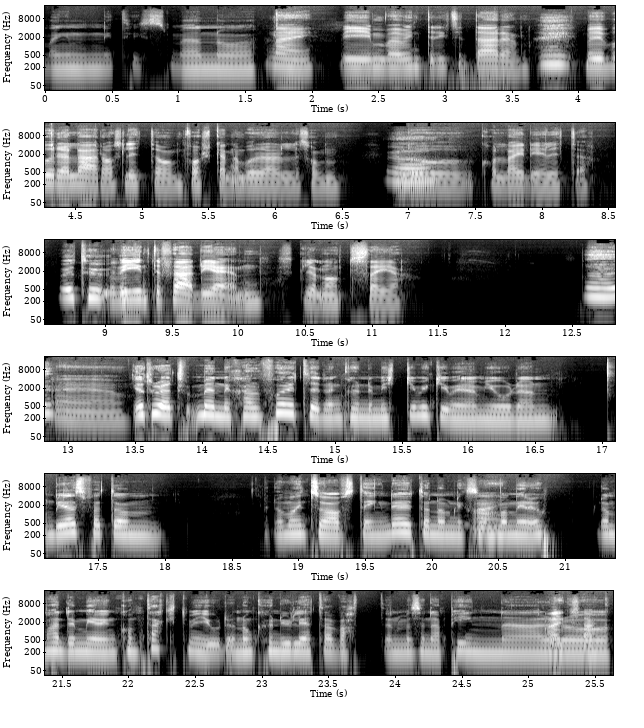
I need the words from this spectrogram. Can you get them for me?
magnetismen. Och, Nej, vi behöver inte riktigt där än. Men vi börjar lära oss lite om forskarna börjar liksom ändå kolla i det lite. Men vi är inte färdiga än skulle jag nog säga. nej. Eh, jag tror att människan förr i tiden kunde mycket, mycket mer om jorden. Dels för att de, de var inte så avstängda utan de, liksom Nej. var mer upp, de hade mer en kontakt med jorden. De kunde ju leta vatten med sina pinnar. ja, och.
